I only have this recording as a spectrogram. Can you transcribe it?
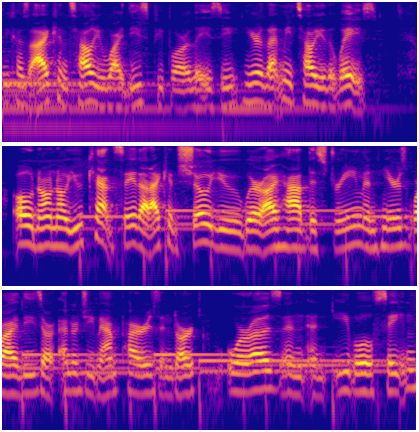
because I can tell you why these people are lazy. Here, let me tell you the ways. Oh, no, no, you can't say that. I can show you where I had this dream, and here's why these are energy vampires and dark auras and, and evil Satan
